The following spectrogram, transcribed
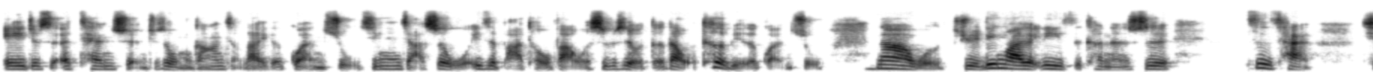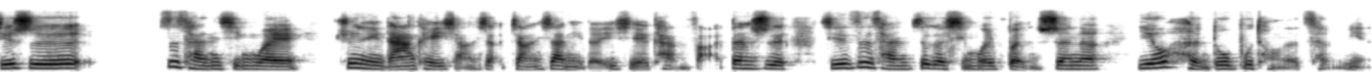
，A 就是 attention，就是我们刚刚讲到一个关注。今天假设我一直拔头发，我是不是有得到我特别的关注？那我举另外一个例子，可能是自残。其实自残的行为。所以你等下可以想一下，讲一下你的一些看法。但是其实自残这个行为本身呢，也有很多不同的层面。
